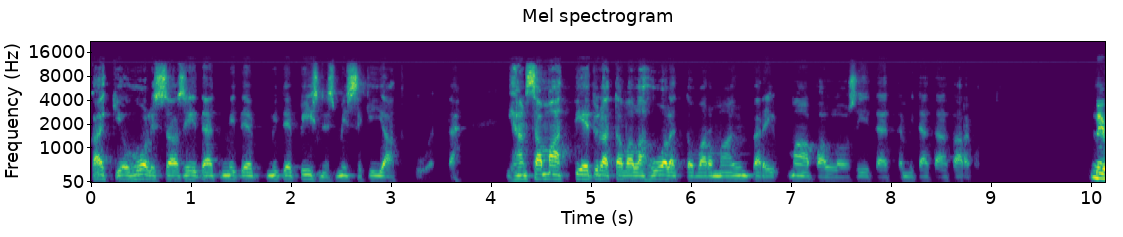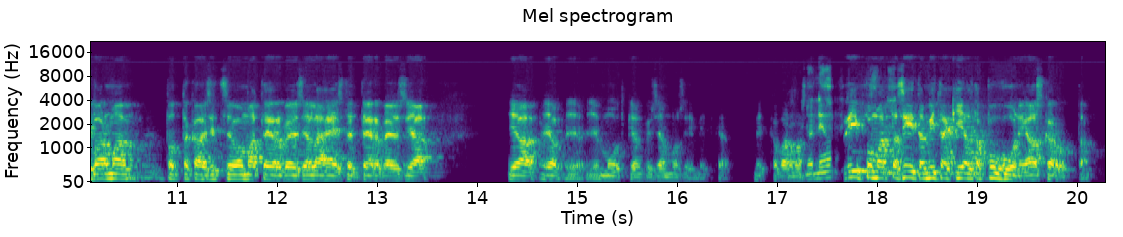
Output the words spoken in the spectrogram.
kaikki on huolissaan siitä, että miten, miten bisnes missäkin jatkuu. Että ihan samat tietyllä tavalla huolet on varmaan ympäri maapalloa siitä, että mitä tämä tarkoittaa. Niin varmaan totta kai sitten se oma terveys ja läheisten terveys ja, ja, ja, ja, ja muutkin on kyllä semmoisia, mitkä, mitkä varmasti no on... riippumatta siitä, mitä kieltä puhuu, niin askarruttaa.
